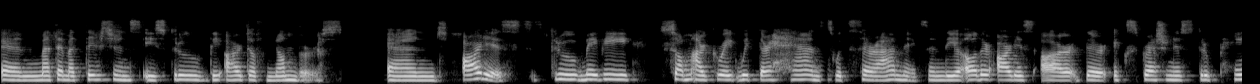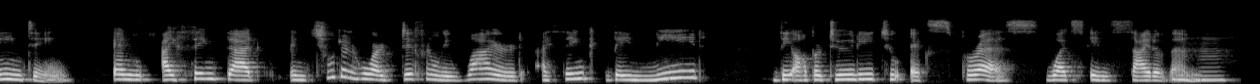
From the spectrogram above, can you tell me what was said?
And mathematicians is through the art of numbers. And artists through maybe some are great with their hands with ceramics and the other artists are their expression is through painting. And i think that in children who are differently wired i think they need the opportunity to express what's inside of them. Mm-hmm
